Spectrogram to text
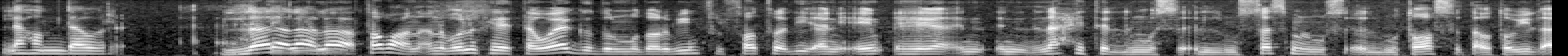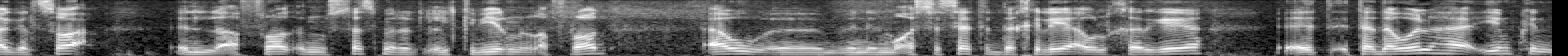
لهم دور لا لا لا لا طبعا. أنا بقول لك هي تواجد المضاربين في الفترة دي. يعني هي ناحية المستثمر المتوسط أو طويل الأجل سواء الأفراد المستثمر الكبير من الأفراد أو من المؤسسات الداخلية أو الخارجية تداولها يمكن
